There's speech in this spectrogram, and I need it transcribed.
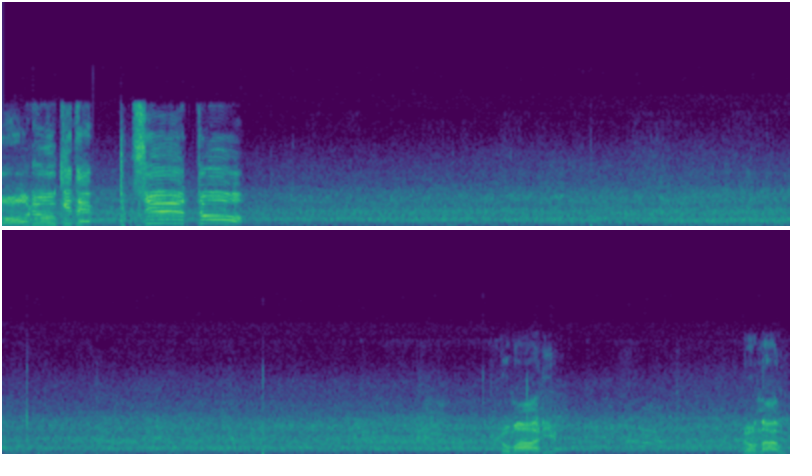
ボールを受けてシュート！ロマーリオ。ロナウド。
